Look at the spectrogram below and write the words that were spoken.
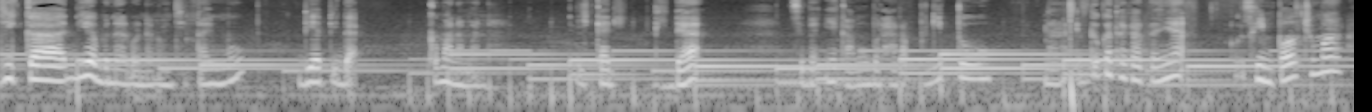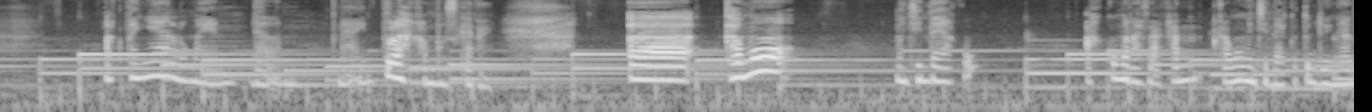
jika dia benar-benar mencintaimu dia tidak ke mana-mana. Jika tidak sebaiknya kamu berharap begitu. Nah itu kata-katanya simple cuma maknanya lumayan dalam. Nah itulah kamu sekarang. Uh, kamu mencintai aku? Aku merasakan kamu mencintai aku tuh dengan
